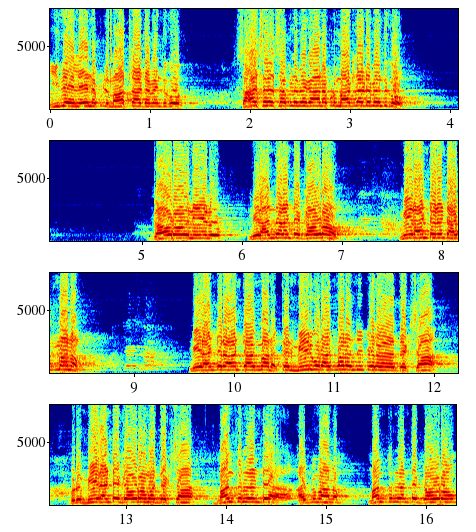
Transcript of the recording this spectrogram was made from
ఇదే లేనప్పుడు మాట్లాడటం ఎందుకు? శాసనసభ్యులమే కానప్పుడు మాట్లాడటం ఎందుకు? గౌరవనీయులు మీరందరంటే గౌరవం. మీరు అంటారంటే అభిమానం. మీరు అంటే అభిమానం. కానీ మీరు కూడా అభిమానం చూపించాలి కదా అధ్యక్ష. ఇప్పుడు మీరంటే గౌరవం అధ్యక్ష మంత్రులంటే అభిమానం మంత్రులంటే గౌరవం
